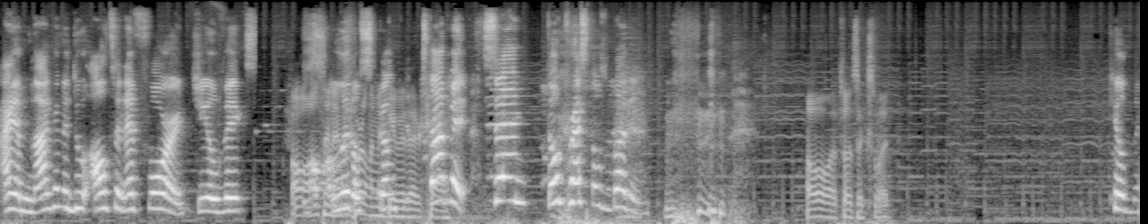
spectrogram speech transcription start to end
I am not gonna do Alt and F4, Geovix. Oh, also, little let me give it a Stop try. it! Sen! Don't press those buttons! Oh, it does explode. Killed me.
